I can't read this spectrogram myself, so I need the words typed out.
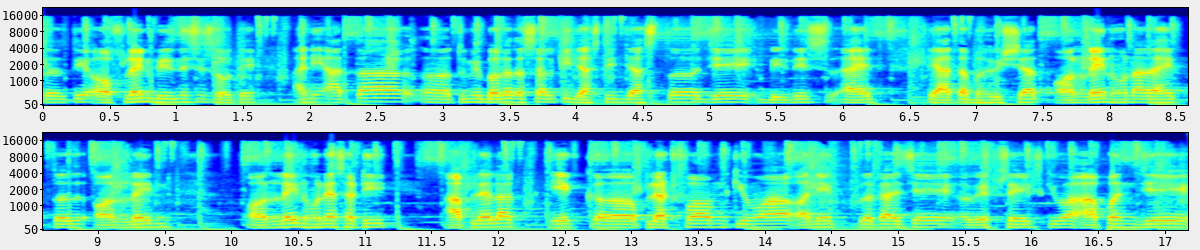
तर ते ऑफलाईन बिझनेसेस होते. आणि आता तुम्ही बघत असाल की जास्तीत जास्त जे बिझनेस आहेत ते आता भविष्यात ऑनलाईन होणार आहेत. तर ऑनलाईन ऑनलाईन होण्यासाठी आपल्याला एक प्लॅटफॉर्म किंवा अनेक प्रकारचे वेबसाईट्स किंवा आपण जे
